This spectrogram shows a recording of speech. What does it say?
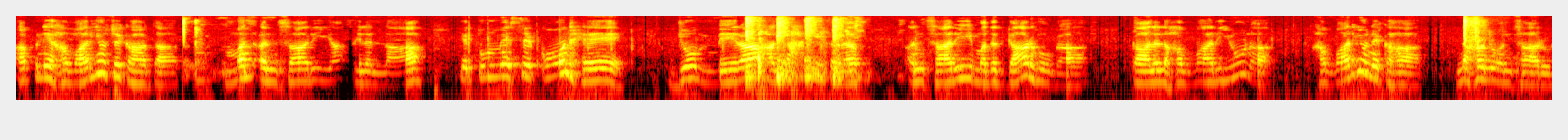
अपने हवारियों से कहा था, मन अंसारी या कि तुम में से कौन है जो मेरा अल्लाह की तरफ़ अंसारी मददगार होगा? काल हवारियूना हवारियों ने कहा, नहन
